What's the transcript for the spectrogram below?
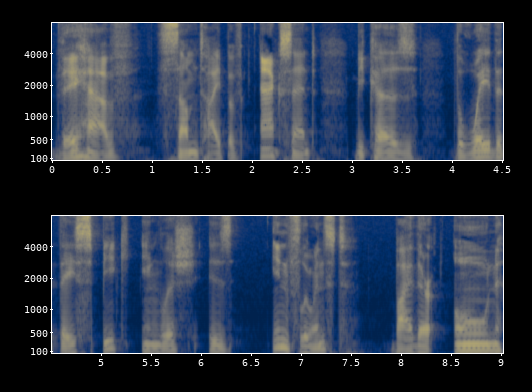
they have some type of accent because the way that they speak English is influenced by their own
